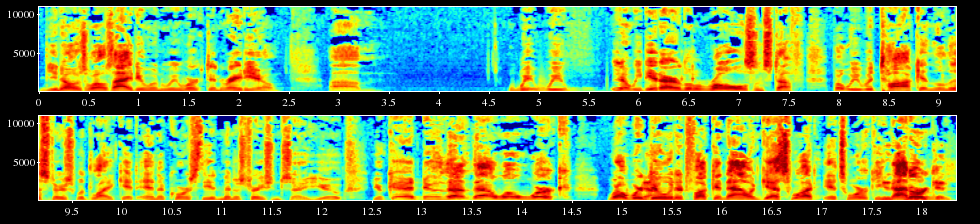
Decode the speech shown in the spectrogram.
you know as well as I do when we worked in radio. Um, we we you know, we did our little roles and stuff, but we would talk and the listeners would like it. And of course, the administration say, you, you can't do that. That won't work. Well, we're yeah. doing it fucking now. And guess what? It's working. It's not working. Only,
